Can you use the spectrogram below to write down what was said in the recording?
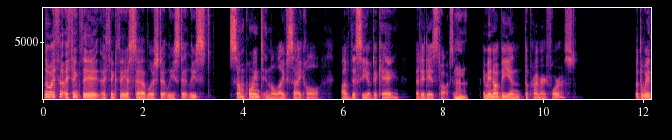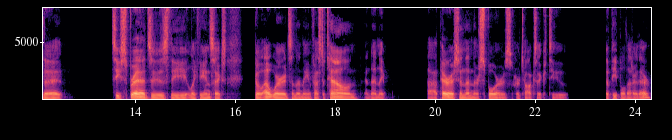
No, I th- I think they I think they established at least at least some point in the life cycle of the Sea of Decay that it is toxic. Mhm. It may not be in the primary forest, but the way the sea spreads is the like the insects go outwards and then they infest a town and then they uh, perish and then their spores are toxic to the people that are there.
